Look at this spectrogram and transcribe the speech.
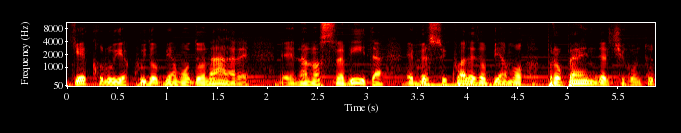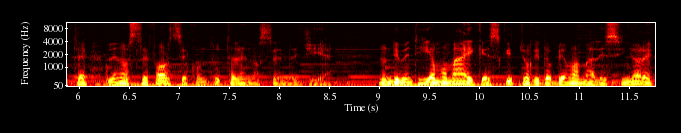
chi è colui a cui dobbiamo donare eh, la nostra vita e verso il quale dobbiamo propenderci con tutte le nostre forze e con tutte le nostre energie. Non dimentichiamo mai che è scritto che dobbiamo amare il Signore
